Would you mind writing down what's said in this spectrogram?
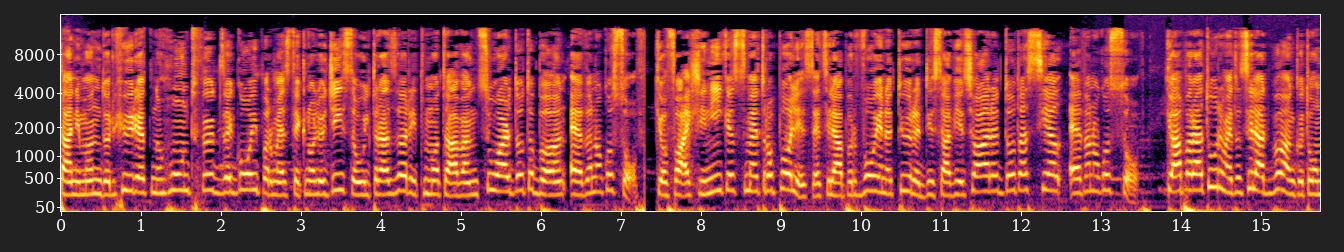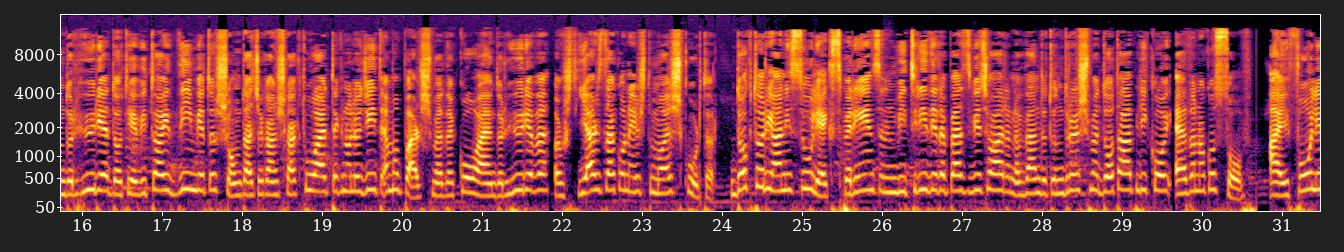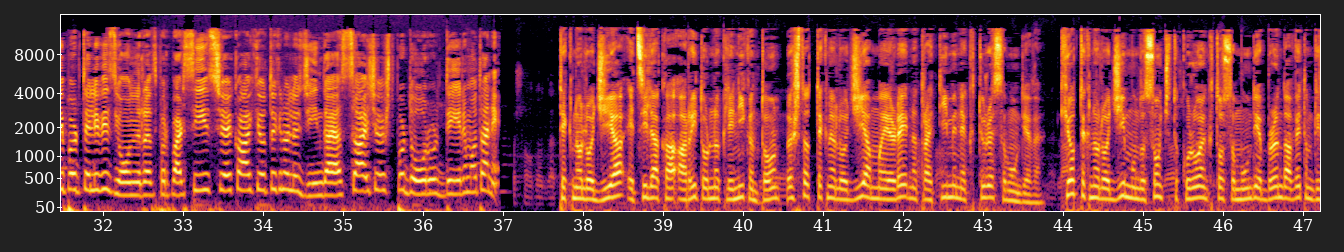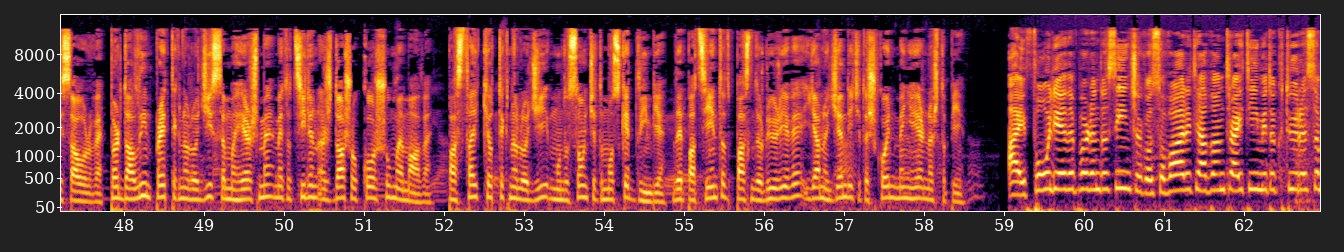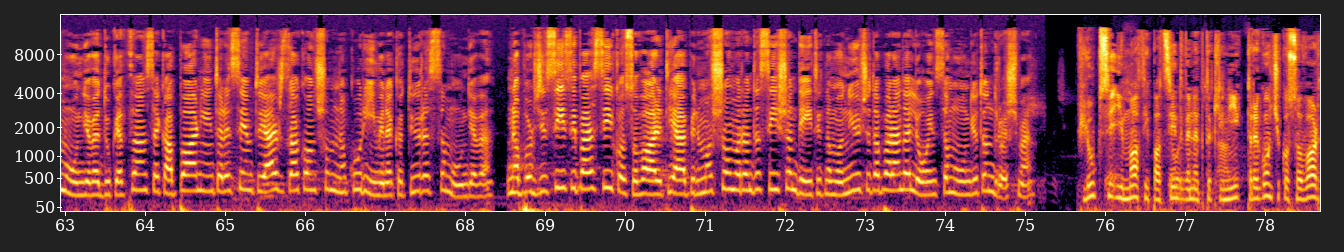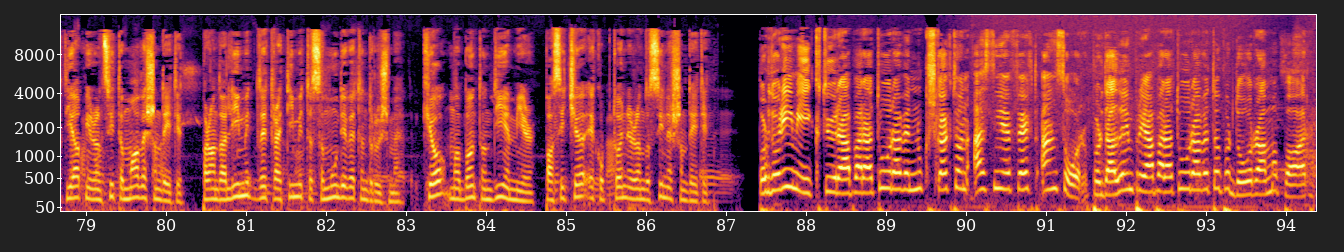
Tani më ndërhyrjet në hundë, fyt dhe gojë përmes teknologjisë së ultrazërit më të avancuar do të bëhen edhe në Kosovë. Kjo falë klinikës Metropolis, e cila përvojën e tyre disa vjeçare do ta sjellë edhe në Kosovë. Kjo aparaturë me të cilat bëhen këto ndërhyrje do t'i evitojë dhimbje të shumta që kanë shkaktuar teknologjitë e mëparshme dhe koha e ndërhyrjeve është jashtëzakonisht më e shkurtër. Doktor Jani Suli eksperiencën mbi tridhjetë e pesë vjeçare në vende të ndryshme do ta aplikojë edhe në Kosovë. Ai foli për televizionin rreth përparësisë që e ka kjo teknologji ndaj asaj që është përdorur deri më tani. Teknologjia e cila ka arritur në klinikën tonë është teknologjia më e re në trajtimin e këtyre sëmundjeve. Kjo teknologji mundëson që të kurohen këto sëmundje brenda vetëm disa orëve, për dallim prej teknologjisë së mëhershme me të cilën është dashur kohë shumë më e madhe. Pastaj kjo teknologji mundëson që të mos ketë dhimbje dhe pacientët pas ndërhyrjeve janë në gjendje që të shkojnë menjëherë në shtëpi. Ai foli edhe për rëndësinë që kosovarët ia dhënë trajtimit të këtyre sëmundjeve, duke thënë se ka parë një interesim të jashtëzakonshëm në kurimin e këtyre sëmundjeve. Në përgjithësi, sipas tij, kosovarët i japin më shumë rëndësi shëndetit në mënyrë që të parandalojnë sëmundje të ndryshme. Fluksi i madh i pacientëve në këtë klinikë tregon që kosovarët i japin rëndësi të madhe shëndetit, parandalimit dhe trajtimit të sëmundjeve të ndryshme. Kjo më bën të ndihem mirë, pasi që e kuptojnë rëndësinë e shëndetit. Përdorimi i këtyre aparaturave nuk shkakton asnjë efekt anësor, për dallim prej aparaturave të përdorura më parë.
